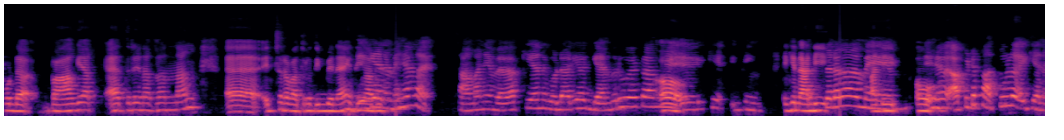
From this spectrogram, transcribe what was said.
පොඩ භාගයක් ඇතරෙනකන්නම් එච්චර වතුර තිබෙන ඉති මෙහෙමයි. සාමානය වැවක් කියන්න ගොඩාරිය ගැඹරුව එක ඉතින් එක නඩි අපිට පත්තුල කියන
